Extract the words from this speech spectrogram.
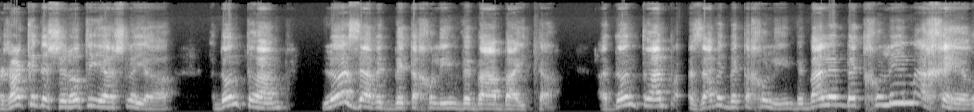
רק כדי שלא תהיה אשליה, אדון טראמפ לא עזב את בית החולים ובא הביתה. אדון טראמפ עזב את בית החולים ובא לבית חולים אחר,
